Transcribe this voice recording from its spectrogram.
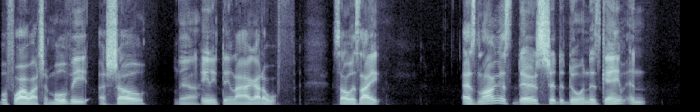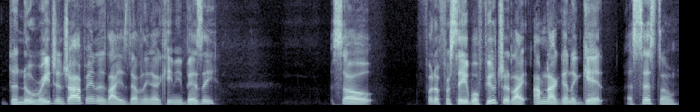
before I watch a movie, a show, Yeah. anything. Like I gotta. So it's like, as long as there's shit to do in this game and the new region dropping is like it's definitely gonna keep me busy. So, for the foreseeable future, like I'm not gonna get a system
